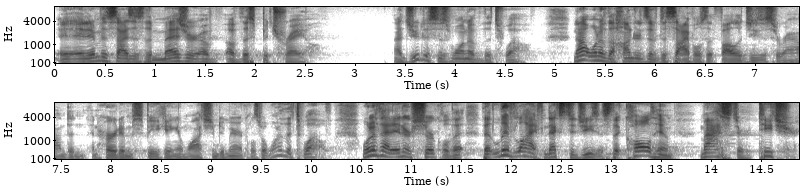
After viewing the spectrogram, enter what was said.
It, it emphasizes the measure of, of this betrayal. Now, Judas is one of the 12, not one of the hundreds of disciples that followed Jesus around and, and heard him speaking and watched him do miracles, but one of the 12, one of that inner circle that, that lived life next to Jesus, that called him master, teacher.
